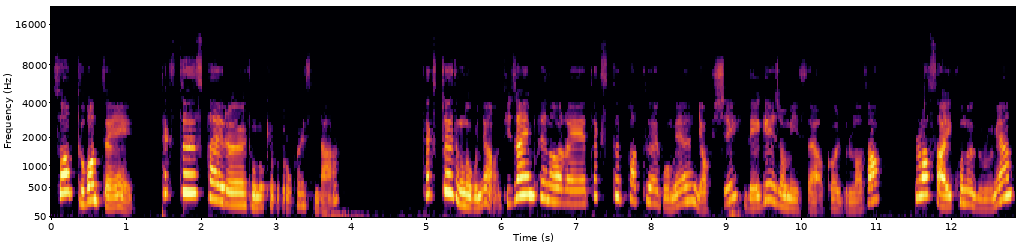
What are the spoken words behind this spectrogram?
수업 두 번째, 텍스트 스타일을 등록해 보도록 하겠습니다. 텍스트 등록은요, 디자인 패널의 텍스트 파트에 보면 역시 4개의 점이 있어요. 그걸 눌러서 플러스 아이콘을 누르면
